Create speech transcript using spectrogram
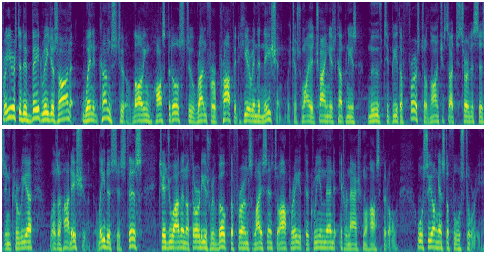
For years, the debate rages on when it comes to allowing hospitals to run for profit here in the nation, which is why a Chinese company's move to be the first to launch such services in Korea was a hot issue. The latest is this. Jeju Island authorities revoked the firm's license to operate the Greenland International Hospital. Oh Soo-young has the full story.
